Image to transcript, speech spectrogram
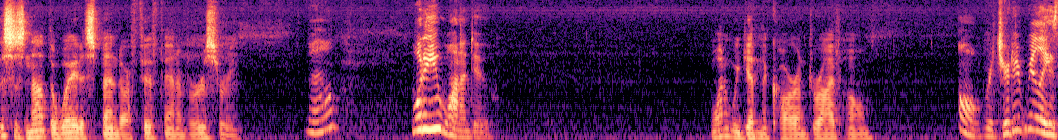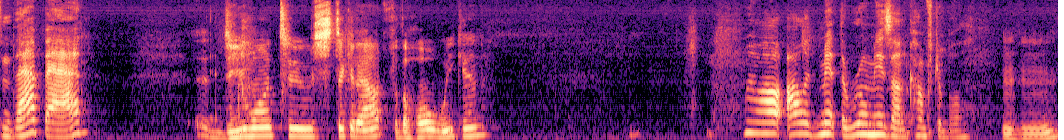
This is not the way to spend our fifth anniversary. Well, what do you want to do? Why don't we get in the car and drive home? Oh, Richard, it really isn't that bad. Uh, do you want to stick it out for the whole weekend? Well, I'll, I'll admit the room is uncomfortable. Mm-hmm.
